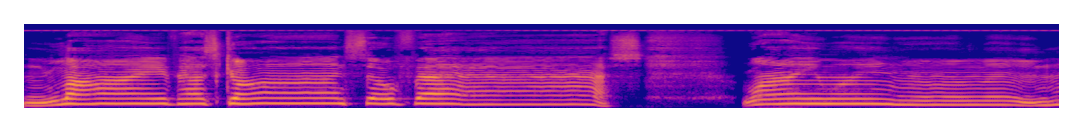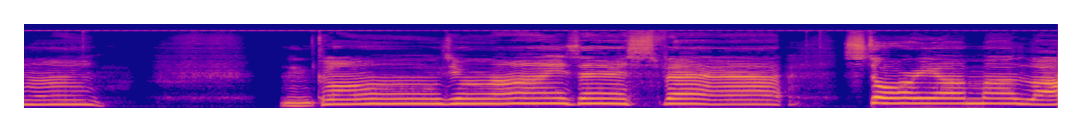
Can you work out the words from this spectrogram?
Life has gone so fast. Why why, why, Close your eyes and spare story of my life.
